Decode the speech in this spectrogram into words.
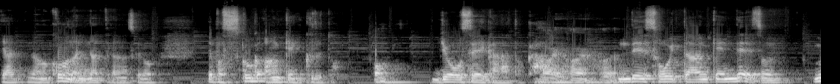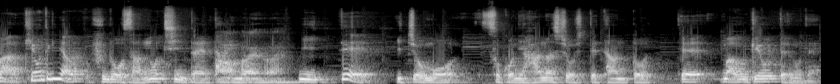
やあのコロナになってからなんですけど、やっぱすごく案件来ると。あ、行政からとか。はいはいはい。で、そういった案件で、その、まあ、基本的には不動産の賃貸あ単位はいはに行って、一応もうそこに話をして担当で、まあ、請け負ってるので、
